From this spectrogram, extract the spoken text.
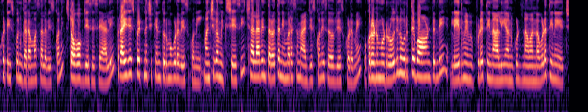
ఒక టీ స్పూన్ గరం మసాలా వేసుకొని స్టవ్ ఆఫ్ చేసేసేయాలి. ఫ్రై చేసి పెట్టిన చికెన్ తురుము కూడా వేసుకొని మంచిగా మిక్స్ చేసి చల్లారిన తర్వాత నిమ్మరసం యాడ్ చేసుకొని సర్వ్ చేసుకోవడమే. ఒక రెండు మూడు రోజులు ఉరితే బాగుంటుంది. లేదు మేము ఇప్పుడే తినాలి అనుకుంటున్నామన్నా కూడా తినేయొచ్చు.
